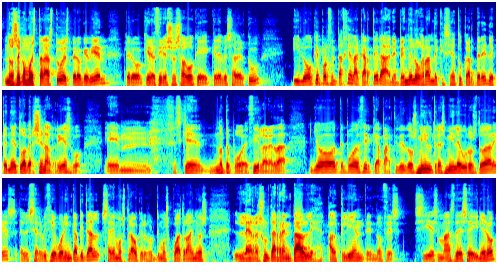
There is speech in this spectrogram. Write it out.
no sé cómo estarás tú, espero que bien, pero quiero decir, eso es algo que debes saber tú y luego, ¿qué porcentaje de la cartera? Depende de lo grande que sea tu cartera y depende de tu aversión al riesgo. Em, es que no te puedo decir, la verdad. Yo te puedo decir que a partir de 2.000, 3.000 euros dólares, el servicio de Boring Capital se ha demostrado que en los últimos cuatro años le resulta rentable al cliente. Entonces, si es más de ese dinero,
